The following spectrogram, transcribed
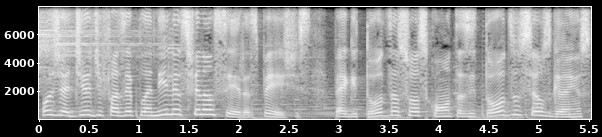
Hoje é dia de fazer planilhas financeiras, peixes. Pegue todas as suas contas e todos os seus ganhos,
